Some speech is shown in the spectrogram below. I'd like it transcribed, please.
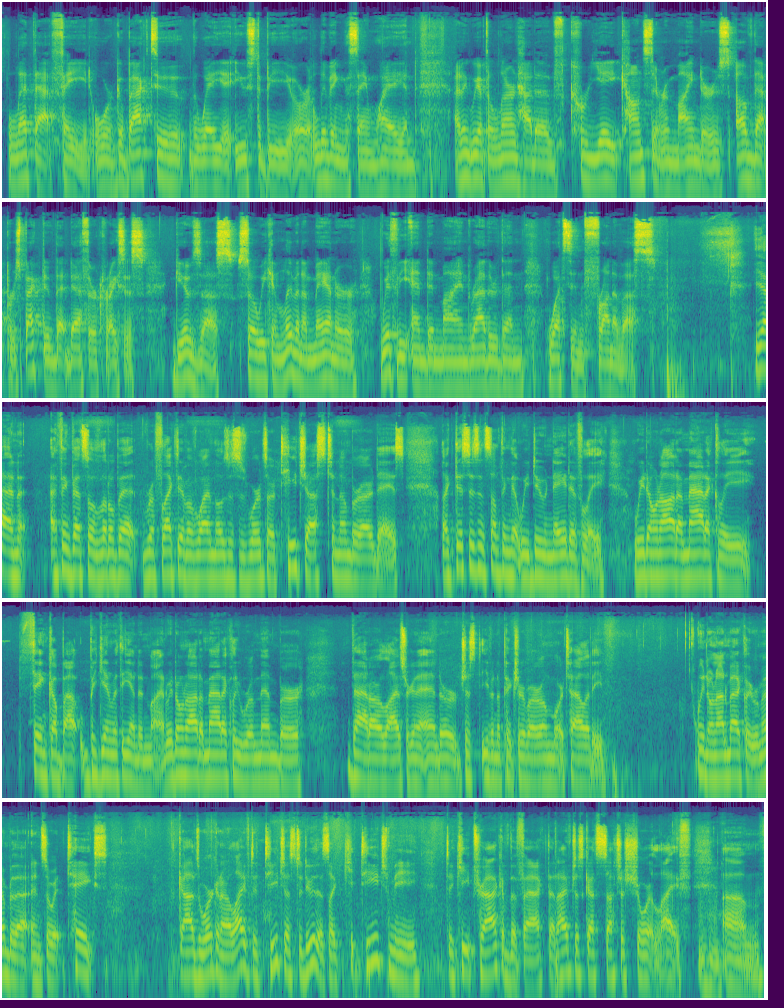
let that fade or go back to the way it used to be or living the same way. And I think we have to learn how to create constant reminders of that perspective that death or crisis gives us so we can live in a manner with the end in mind rather than what's in front of us. Yeah, and I think that's a little bit reflective of why Moses' words are teach us to number our days. Like, this isn't something that we do natively. We don't automatically think about, begin with the end in mind. We don't automatically remember that our lives are going to end or just even a picture of our own mortality. We don't automatically remember that. And so it takes God's work in our life to teach us to do this. Like, ke- teach me to keep track of the fact that I've just got such a short life. Um,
